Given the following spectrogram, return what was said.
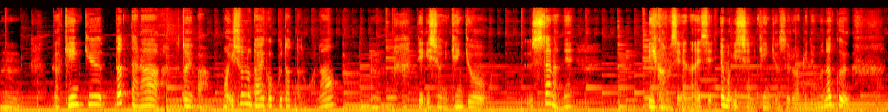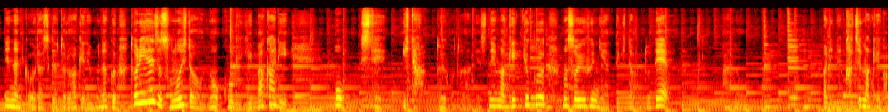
うん、だから研究だったら例えば、まあ、一緒の大学だったのかな、うん、で一緒に研究したらねいいかもしれないしでも一緒に研究するわけでもなく、ね、何か裏付けを取るわけでもなくとりあえずその人の攻撃ばかりをしていた。ということなんですね。まあ、結局、まあ、そういうふうにやってきたことであのやっぱりね勝ち負けが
